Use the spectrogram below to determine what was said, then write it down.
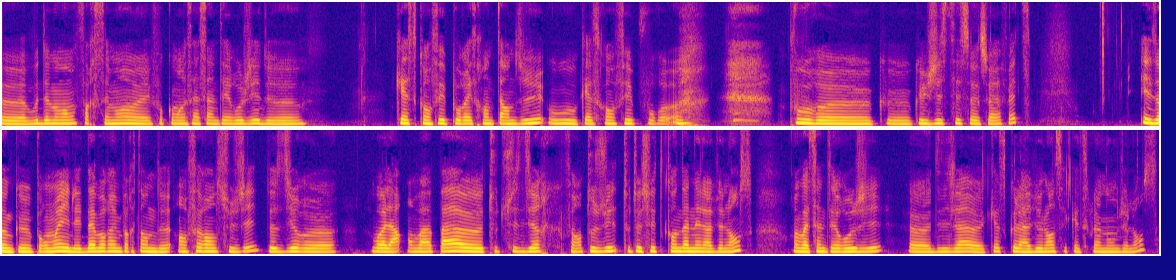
au bout d'un moment, forcément, il faut commencer à s'interroger de qu'est-ce qu'on fait pour être entendu ou qu'est-ce qu'on fait pour, pour que, que, justice soit faite. Et donc, pour moi, il est d'abord important d'en faire un sujet, de se dire, voilà, on va pas tout de suite dire, enfin, tout, de suite condamner la violence, on va s'interroger euh, déjà, euh, qu'est-ce que la violence et qu'est-ce que la non-violence?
